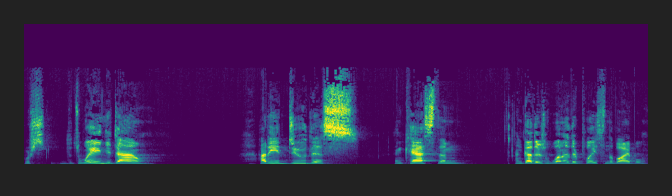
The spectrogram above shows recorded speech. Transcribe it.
were that's weighing you down? How do you do this and cast them on God? There's one other place in the Bible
